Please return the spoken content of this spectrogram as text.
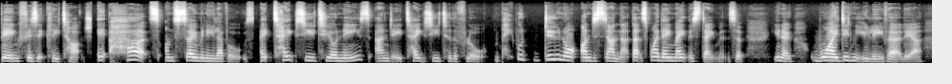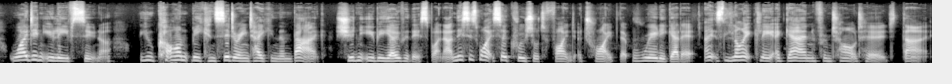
being physically touched. It hurts on so many levels. It takes you to your knees and it takes you to the floor. And people do not understand that. That's why they make the statements of, you know, why didn't you leave earlier? Why didn't you leave sooner? You can't be considering taking them back. Shouldn't you be over this by now? And this is why it's so crucial to find a tribe that really get it. And it's likely, again, from childhood that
